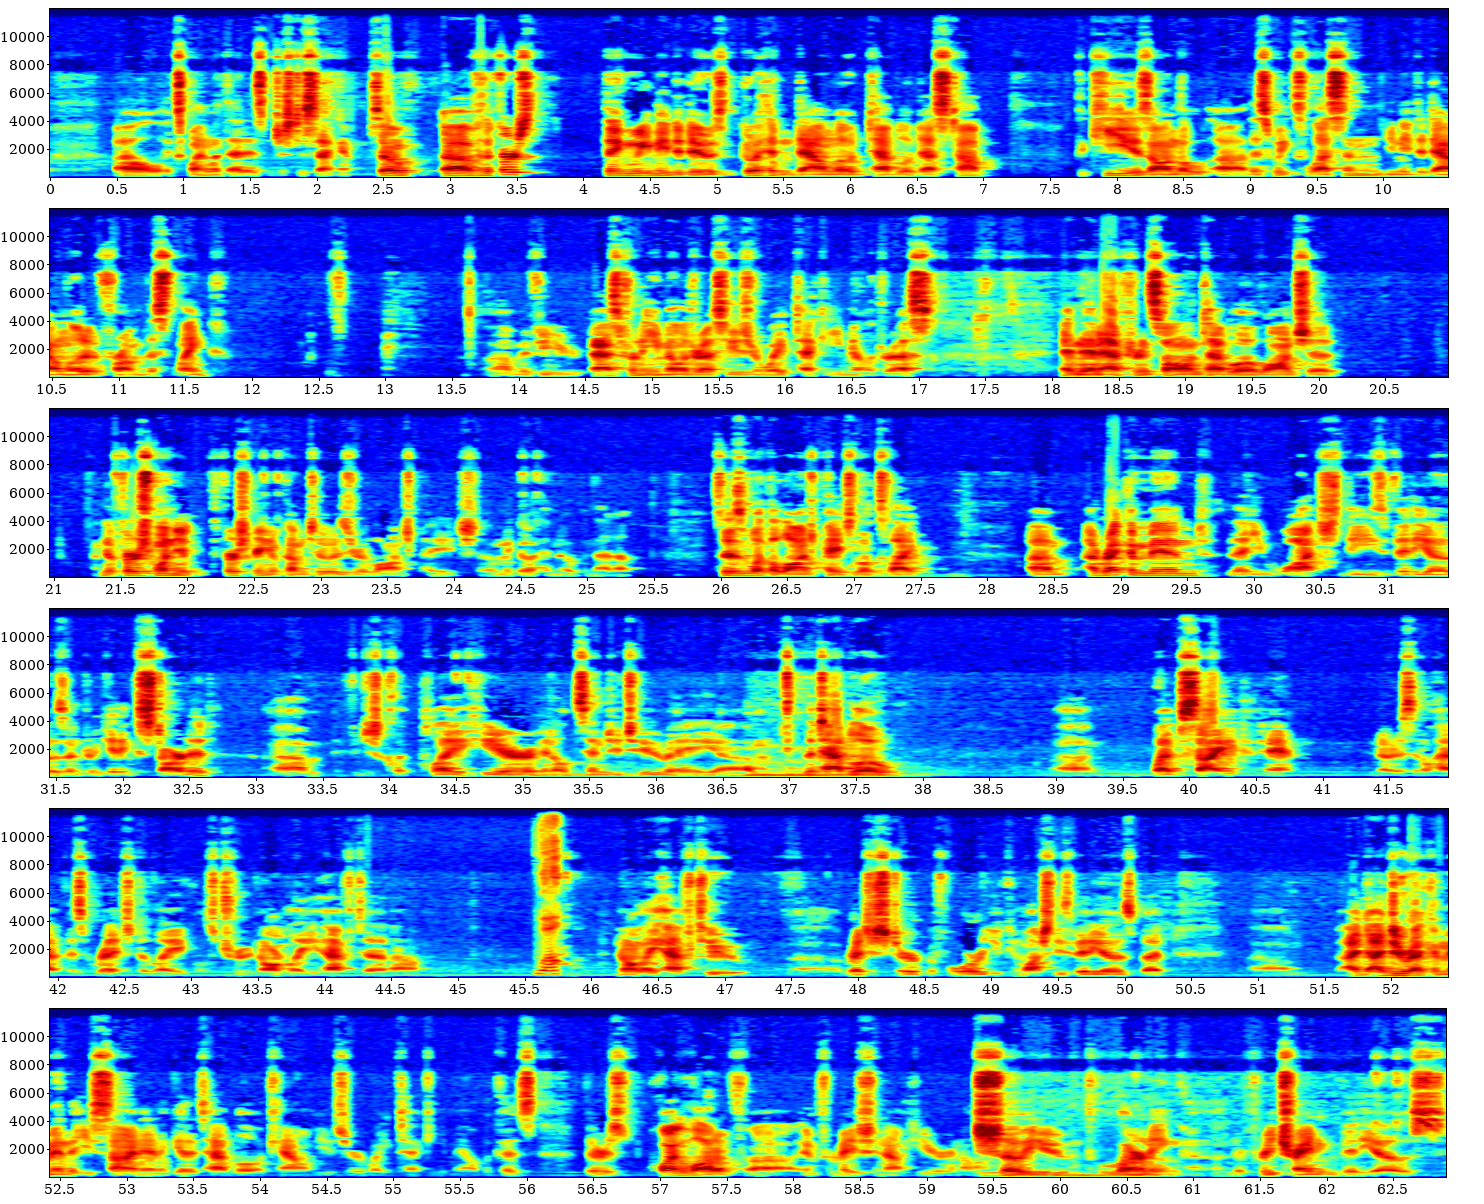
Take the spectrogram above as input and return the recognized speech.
I'll explain what that is in just a second. So uh, for the first thing we need to do is go ahead and download Tableau Desktop. The key is on the uh, this week's lesson. You need to download it from this link. Um, if you ask for an email address, use your Wake Tech email address. And then after installing Tableau, launch it. The first one, you, the first screen you'll come to is your launch page. So let me go ahead and open that up. So this is what the launch page looks like. Um, I recommend that you watch these videos under getting started. Um, if you just click play here, it'll send you to a um, the Tableau uh, website, and notice it'll have this reg delay equals true. Normally, you have to um, well normally have to uh, register before you can watch these videos, but um, I, I do recommend that you sign in and get a Tableau account. Use your Wake Tech email because there's quite a lot of uh, information out here, and I'll show you the learning the free training videos.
